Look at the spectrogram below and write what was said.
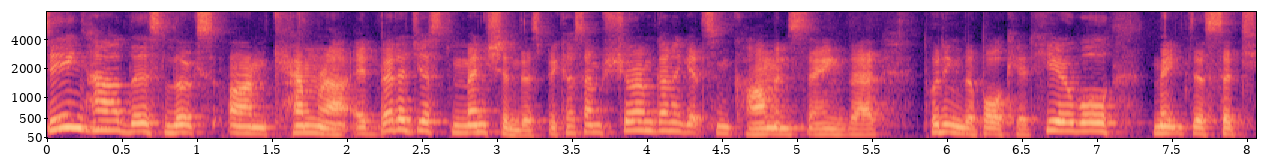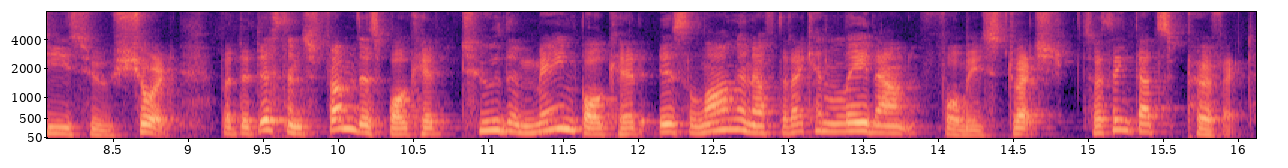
Seeing how this looks on camera, I better just mention this because I'm sure I'm gonna get some comments saying that putting the bulkhead here will make the settee too short. But the distance from this bulkhead to the main bulkhead is long enough that I can lay down fully stretched. So I think that's perfect.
